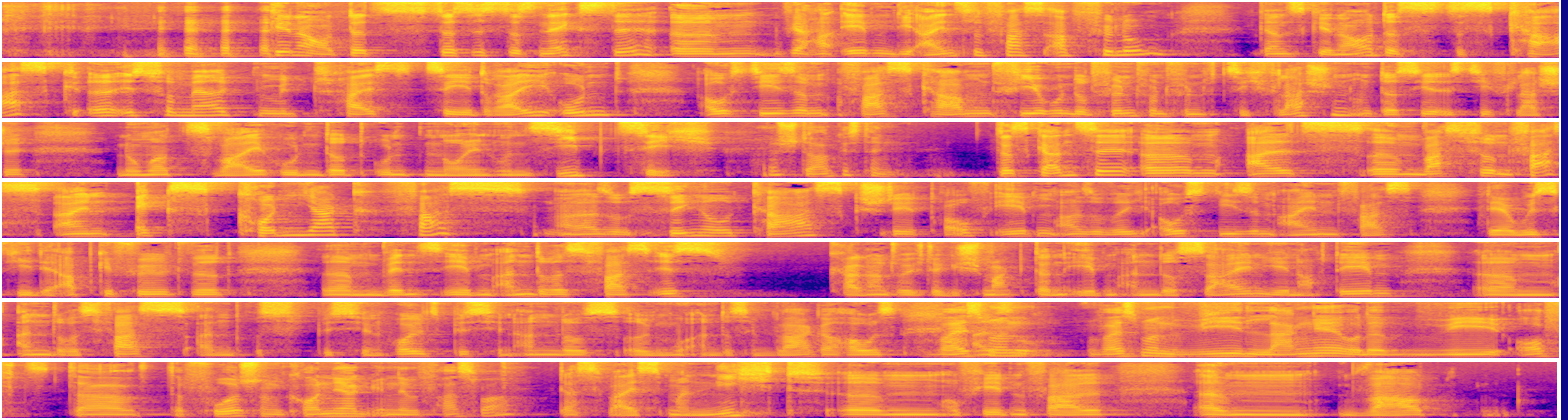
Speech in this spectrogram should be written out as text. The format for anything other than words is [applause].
Genau, das, das ist das nächste. Ähm, wir haben eben die Einzelfassabfüllung. Ganz genau. Das, das Cask äh, ist vermerkt mit heißt C3 und aus diesem Fass kamen 455 Flaschen und das hier ist die Flasche Nummer 279. Ein starkes Ding. Das Ganze ähm, als ähm, was für ein Fass? Ein Ex-Cognac-Fass, also Single Cask steht drauf, eben also wirklich aus diesem einen Fass der Whisky, der abgefüllt wird. Ähm, Wenn es eben anderes Fass ist, kann natürlich der Geschmack dann eben anders sein, je nachdem. Ähm, anderes Fass, anderes bisschen Holz, bisschen anders, irgendwo anders im Lagerhaus. Weiß, also, man, weiß man, wie lange oder wie oft da davor schon Cognac in dem Fass war? Das weiß man nicht. Ähm, auf jeden Fall ähm, war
